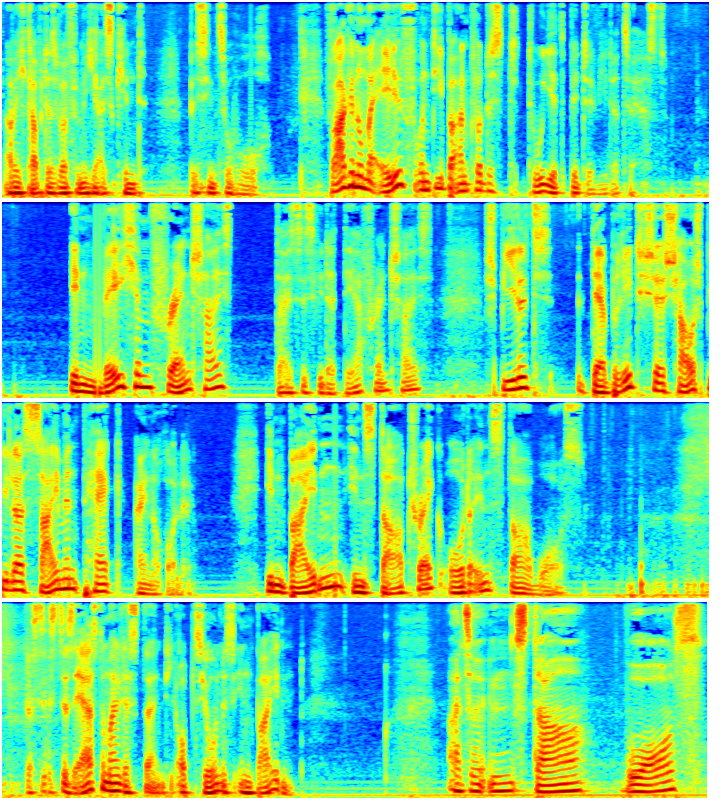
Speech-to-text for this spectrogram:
Aber ich glaube, das war für mich als Kind ein bisschen zu hoch. Frage Nummer 11 und die beantwortest du jetzt bitte wieder zuerst. In welchem Franchise da ist es wieder der Franchise, spielt der britische Schauspieler Simon Pegg eine Rolle. In beiden, in Star Trek oder in Star Wars. Das ist das erste Mal, dass da die Option ist in beiden. Also in Star Wars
